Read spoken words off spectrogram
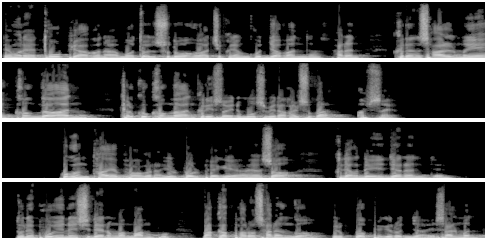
때문에 도피하거나 뭐 어떤 수도원과 같이 그냥 혼자만 하는 그런 삶이 건강한 결코 건강한 그리스도인의 모습이라 할 수가 없어요. 혹은 타협하거나 율법을 폐기해서 그냥 내 이제는 이제 눈에 보이는 시대는만 맘고 막가파로 사는 거 율법 폐기론자의 삶은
